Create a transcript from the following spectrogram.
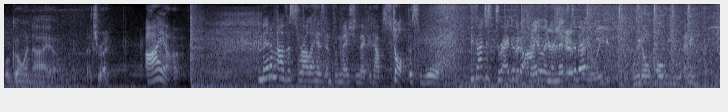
We're going to Io. That's right. Io. Madame Avasarala has information that could help stop this war. You can't just drag her to Io in the midst of it. We don't owe you anything.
